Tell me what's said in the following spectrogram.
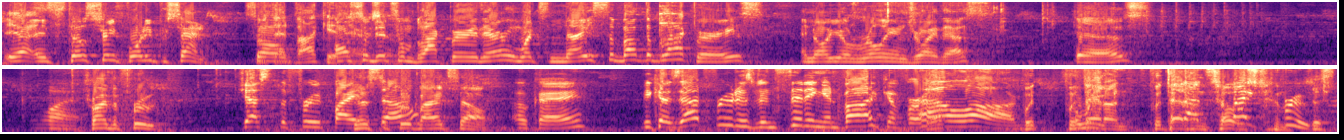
Yeah, it's still straight 40%. So that vodka also there, did so- some blackberry there. And what's nice about the blackberries I know you'll really enjoy this, is What? try the fruit. Just the fruit by Just the itself? fruit by itself. Okay. Because that fruit has been sitting in vodka for how long? Put, put that on put that on toast. spiked fruit. Just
